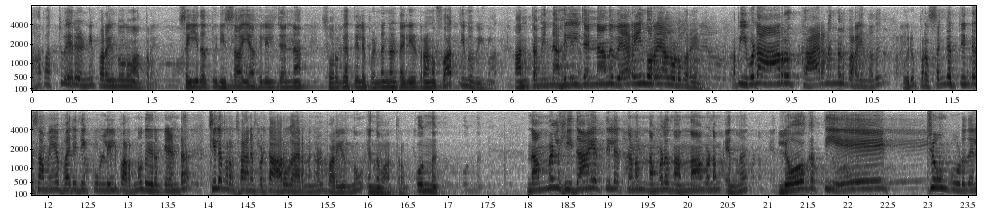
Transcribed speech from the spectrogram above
ആ പത്തു പേരെ എണ്ണി പറയുന്നു മാത്രം. സയ്യിദത്തു നിസായി അഹ്ലിൽ ജന്ന സ്വർഗത്തിലെ പെണ്ണുങ്ങളുടെ ലീഡറാണ് ഫാത്തിമ ബിബി അന്തമിൻ അഹ്ലിൽ ജന്ന എന്ന് വേറെയും കുറെ ആളോട് പറയുന്നുണ്ട്. അപ്പൊ ഇവിടെ ആറ് കാരണങ്ങൾ പറയുന്നത് ഒരു പ്രസംഗത്തിന്റെ സമയപരിധിക്കുള്ളിൽ പറഞ്ഞു തീർക്കേണ്ട ചില പ്രധാനപ്പെട്ട ആറു കാരണങ്ങൾ പറയുന്നു എന്ന് മാത്രം. ഒന്ന് നമ്മൾ ഹിതായത്തിലെത്തണം നമ്മൾ നന്നാവണം എന്ന് ലോകത്തെ ഏറ്റവും കൂടുതൽ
